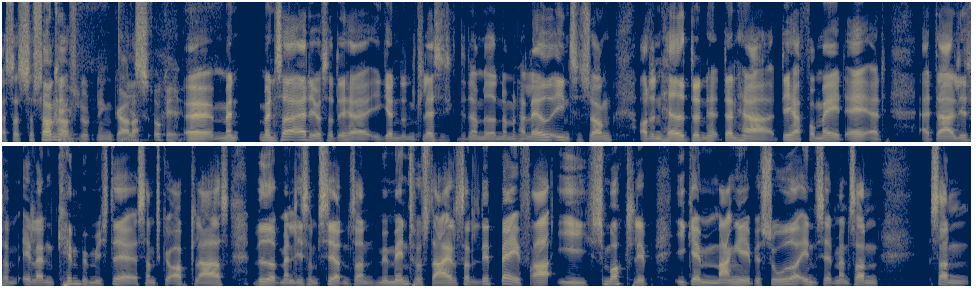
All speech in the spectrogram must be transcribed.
Altså sæsonafslutningen gør der. yes, okay. Øh, men, men så er det jo så det her, igen den klassiske, det der med, at når man har lavet en sæson, og den havde den den her, det her format af, at, at der er ligesom et eller andet kæmpe mysterie, som skal opklares, ved at man ligesom ser den sådan memento-style, så lidt bagfra i småklip igennem mange episoder, indtil man sådan, sådan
